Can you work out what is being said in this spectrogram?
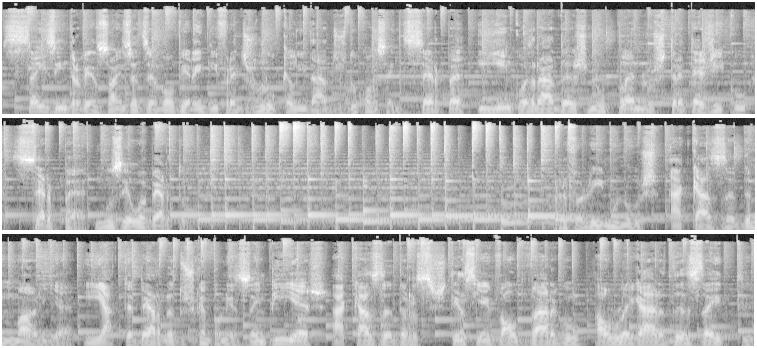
seis intervenções a desenvolver em diferentes localidades do Conselho de Serpa e enquadradas no Plano Estratégico Serpa Museu Aberto. Referimos-nos à Casa da Memória e à Taberna dos Camponeses em Pias, à Casa da Resistência em Valdevargo, ao Lagar de Azeite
